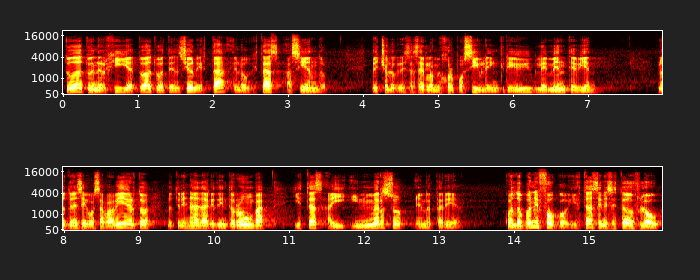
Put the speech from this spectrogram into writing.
Toda tu energía, toda tu atención está en lo que estás haciendo. De hecho, lo querés hacer lo mejor posible, increíblemente bien no tenés el WhatsApp abierto, no tenés nada que te interrumpa y estás ahí inmerso en la tarea. Cuando pones foco y estás en ese estado flow,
